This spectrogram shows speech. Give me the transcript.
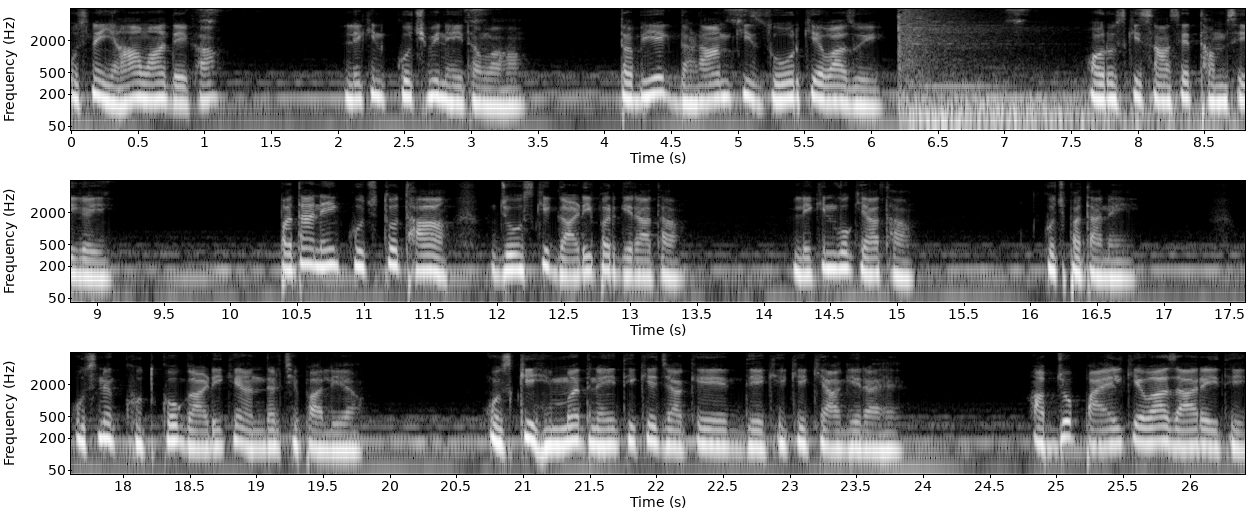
उसने यहाँ वहाँ देखा, लेकिन कुछ भी नहीं था वहाँ। तभी एक धड़ाम की ज़ोर की आवाज़ हुई और उसकी साँसें थम सी गई। पता नहीं कुछ तो था जो उसकी गाड़ी पर गिरा था, लेकिन वो क्या था, कुछ पता नहीं। उसने खुद को गाड़ी के अंदर छिपा लिया। उसकी हिम्मत नहीं थी कि जाके देखे कि क्या गिरा है। अब जो पायल की आवाज़ आ रही थी,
